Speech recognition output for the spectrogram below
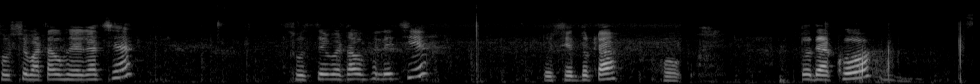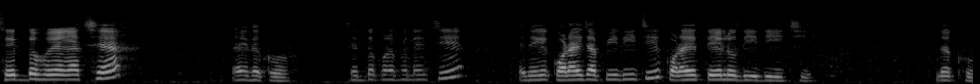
সর্ষে বাটাও হয়ে গেছে। সর্ষে বাটাও ফেলেছি। তো সেদ্ধটা হোক। তো দেখো, সেদ্ধ হয়ে গেছে। এই দেখো, সেদ্ধ করে ফেলেছি। এদিকে কড়াই চাপিয়ে দিয়েছি কড়াইয়ে তেলও দিয়ে দিয়েছি। দেখো।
